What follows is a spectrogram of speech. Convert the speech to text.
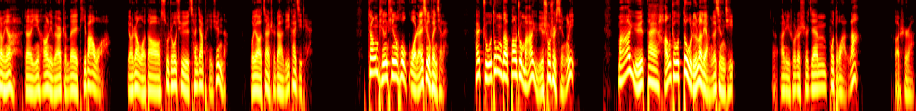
张平啊，这银行里边准备提拔我，要让我到苏州去参加培训呢。我要暂时的离开几天。张平听后果然兴奋起来，还主动的帮助马宇收拾行李。马宇在杭州逗留了两个星期，按理说这时间不短了，可是啊，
